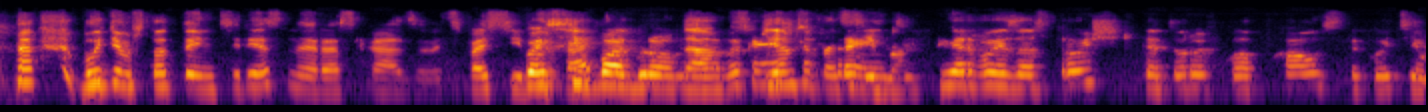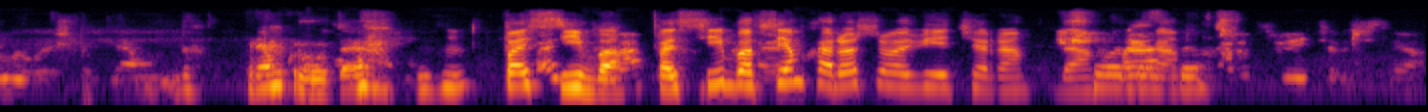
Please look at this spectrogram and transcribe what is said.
Будем что-то интересное рассказывать. Спасибо. Спасибо Катя. огромное. Да, Вы, всем спасибо. Первые застройщики, которые в Клабхаус такой темы вышли. Прям, да. прям круто. Спасибо. Спасибо. Всем хорошего вечера. Да, Хорошего вечера.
